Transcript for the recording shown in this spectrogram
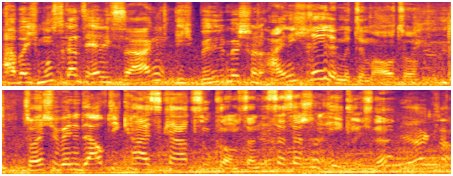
Aber ich muss ganz ehrlich sagen, ich bilde mir schon ein, ich rede mit dem Auto. Zum Beispiel, wenn du da auf die KSK zukommst, dann ist das ja schon eklig, ne? Ja, klar.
